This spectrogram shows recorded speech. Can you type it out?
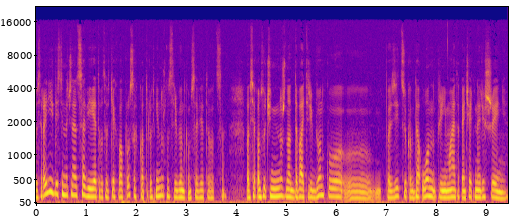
то есть родители с ним начинают советоваться в тех вопросах, в которых не нужно с ребенком советоваться. Во всяком случае, не нужно отдавать ребенку э, позицию, когда он принимает окончательное решение.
